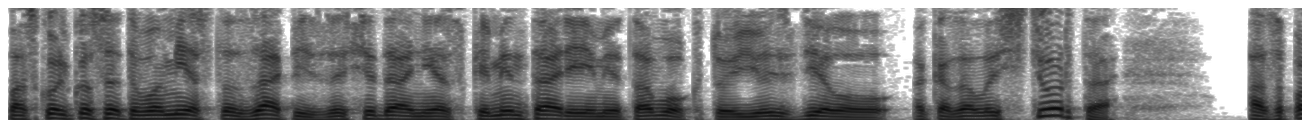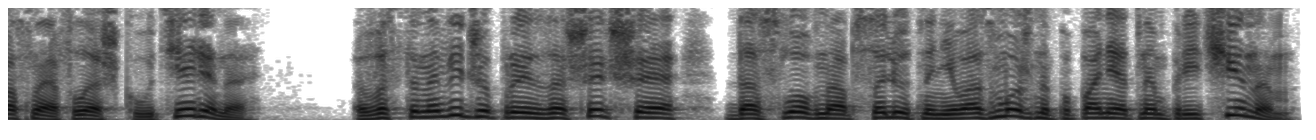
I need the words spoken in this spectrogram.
Поскольку с этого места запись заседания с комментариями того, кто ее сделал, оказалась стерта, а запасная флешка утеряна, восстановить же произошедшее дословно абсолютно невозможно по понятным причинам,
